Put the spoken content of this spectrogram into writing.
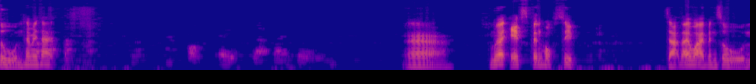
ศูนย์ใช่ไม่ใช่เอ็ดจะได้เจ็ดอ่า เมื่อ x เป็นหกสิบจะได้ y เป็นศูนย์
